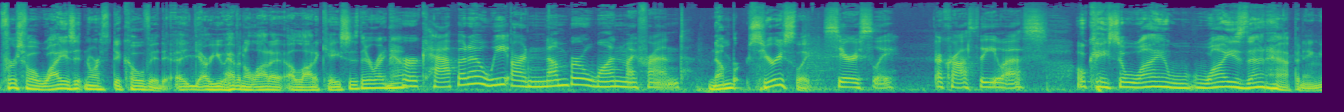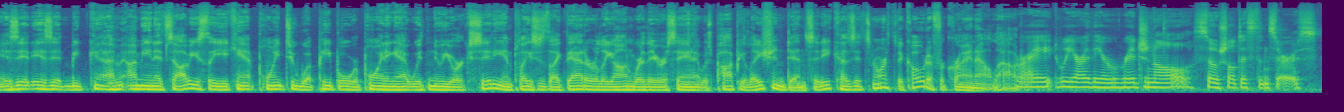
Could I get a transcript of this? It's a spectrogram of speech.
first of all, why is it North Dakota? Uh, are you having a lot of a lot of cases there right now? Per capita, we are number one, my friend. Number seriously? Seriously, across the U.S. Okay, so why why is that happening? Is it is it because I mean it's obviously you can't point to what people were pointing at with New York City and places like that early on where they were saying it was population density because it's North Dakota for crying out loud. Right, we are the original social distancers.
